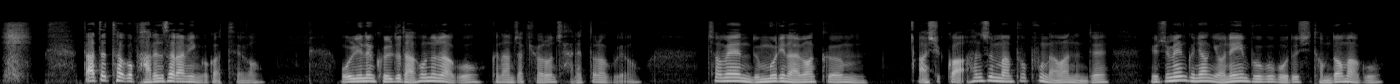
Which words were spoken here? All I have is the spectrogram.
따뜻하고 바른 사람인 것 같아요. 올리는 글도 다 훈훈하고 그 남자 결혼 잘했더라고요. 처음엔 눈물이 날 만큼 아쉽과 한숨만 푹푹 나왔는데 요즘엔 그냥 연예인 부부 보듯이 덤덤하고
